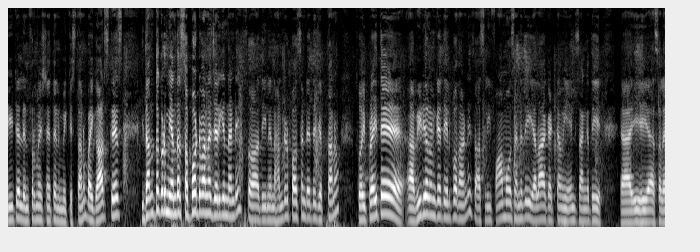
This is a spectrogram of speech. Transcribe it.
డీటెయిల్ ఇన్ఫర్మేషన్ అయితే నేను మీకు ఇస్తాను. బై గాడ్స్ క్రేజ్ ఇదంతా కూడా మీ అందరి సపోర్ట్ వల్ల జరిగిందండి. సో అది నేను హండ్రెడ్ పర్సెంట్ అయితే చెప్తాను. సో ఇప్పుడైతే ఆ వీడియోలోకి అయితే వెళ్ళిపోదాం అండి. సో అసలు ఈ ఫామ్ హౌస్ అనేది ఎలా కట్టాం ఏంటి సంగతి అసలు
